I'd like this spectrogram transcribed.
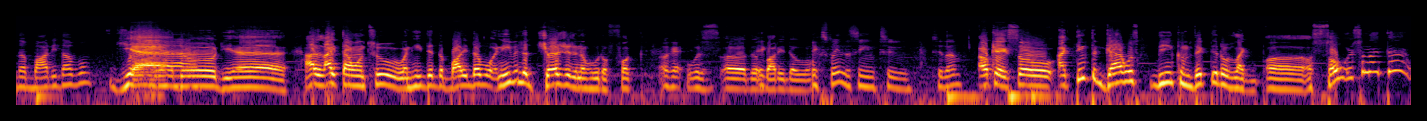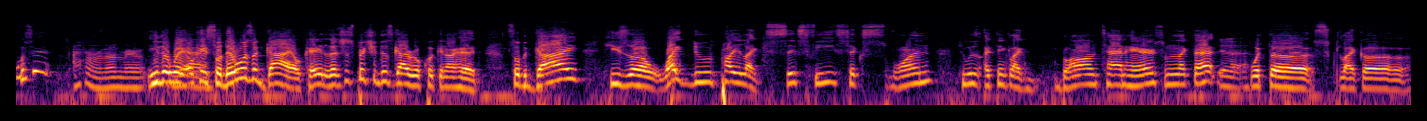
the body double. Yeah, Yeah. dude. Yeah, I like that one too. When he did the body double, and even the judge didn't know who the fuck Okay, was uh, the Ex- body double. explain the scene to to them. Okay, so I think the guy was being convicted of like uh, assault or something like that. Was it? I don't remember. Either way, Yeah. okay. So there was a guy. Okay, let's just picture this guy real quick in our head. So the guy, he's a white dude, probably like six feet, six one. He was, I think, like blonde, tan hair, something like that. Yeah. With the like a,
